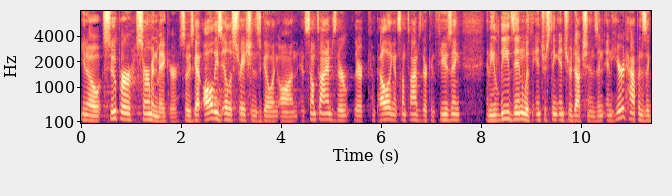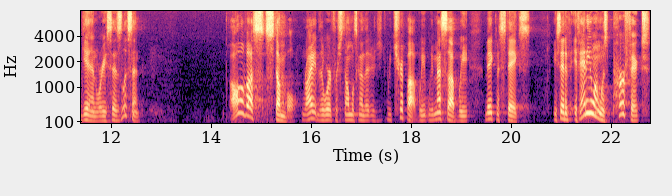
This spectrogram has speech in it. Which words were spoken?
you know, super sermon maker. So he's got all these illustrations going on, and sometimes they're, they're compelling and sometimes they're confusing. And he leads in with interesting introductions. And, and here it happens again where he says, Listen, all of us stumble, right? The word for stumble is kind of we trip up, we, we mess up, we make mistakes. He said, if, if anyone was perfect,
